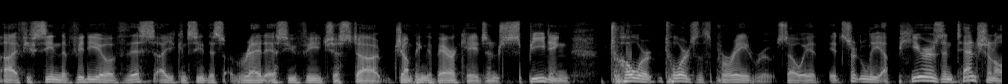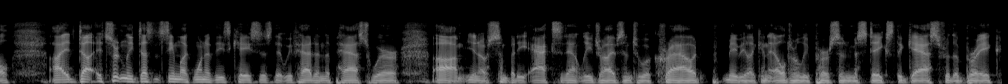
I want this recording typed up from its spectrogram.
Uh, if you've seen the video of this, uh, you can see this red SUV just uh, jumping the barricades and speeding toward towards this parade route. So it it certainly appears intentional. Uh, it, do, it certainly doesn't seem like one of these cases that we've had in the past where um, you know somebody accidentally drives into a crowd, maybe like an elderly person mistakes the gas for the brake.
